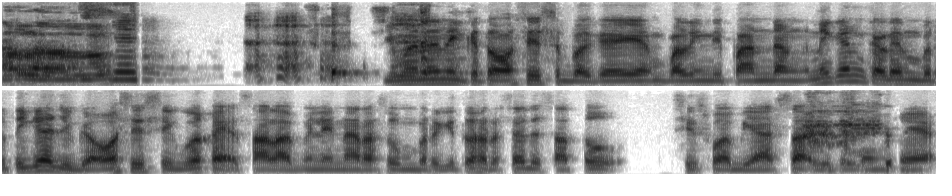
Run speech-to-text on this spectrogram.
Halo. Gimana nih Ketua OSIS sebagai yang paling dipandang? Ini kan kalian bertiga juga OSIS sih. Gue kayak salah milih narasumber gitu. Harusnya ada satu siswa biasa gitu yang kayak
